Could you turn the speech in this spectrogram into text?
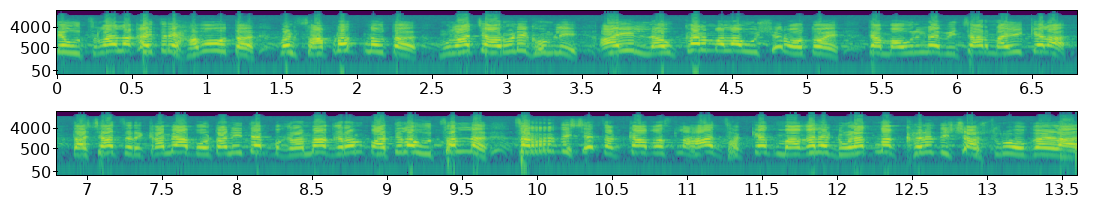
ते उचलायला काहीतरी हवं होतं पण सापडत नव्हतं. मुलाची आरोळी घुमली. आई लवकर मला उशीर होतोय. त्या माऊलीनं विचार नाही केला. तशाच रिकाम्या बोटाने ते गरमागरम पातीला उचललं. चर्र दिशे चटका बसला. हा झक्क्यात मागाले डोळ्यात खळ दिशा अश्रू ओघळला.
